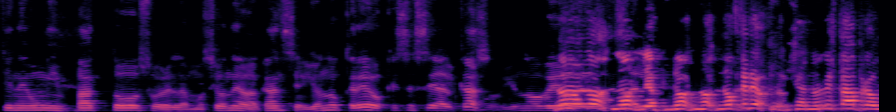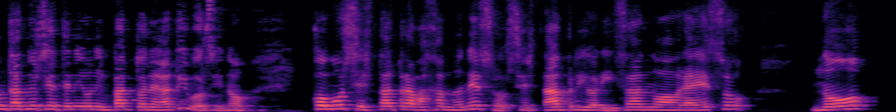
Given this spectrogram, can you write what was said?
tienen un impacto sobre la moción de vacancia. Yo no creo que ese sea el caso. Yo no veo... No, no, no, no, no, creo, o sea, no le estaba preguntando si ha tenido un impacto negativo, sino cómo se está trabajando en eso. ¿Se está priorizando ahora eso? ¿No?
